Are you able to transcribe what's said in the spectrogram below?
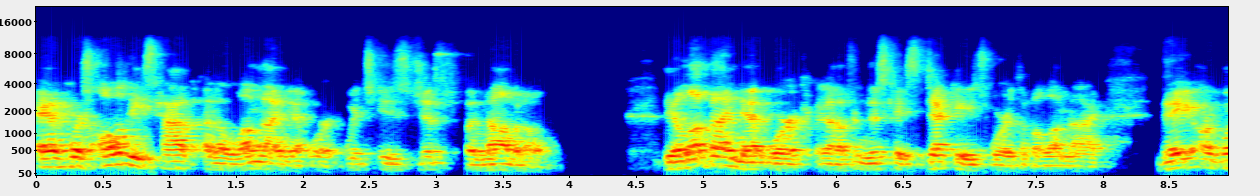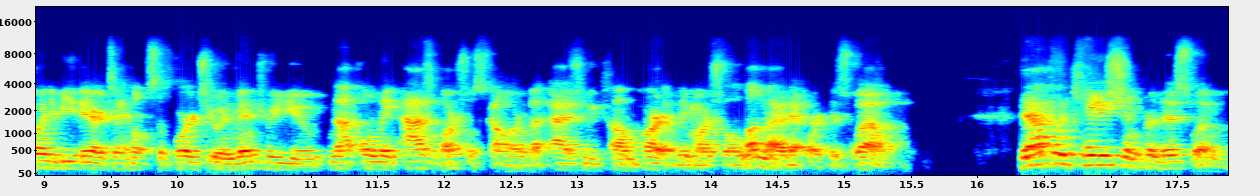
And of course, all of these have an alumni network, which is just phenomenal. The alumni network, uh, in this case, decades worth of alumni, they are going to be there to help support you and mentor you, not only as a Marshall Scholar, but as you become part of the Marshall Alumni Network as well. The application for this one,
